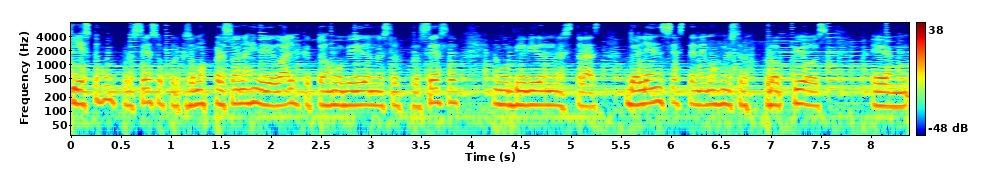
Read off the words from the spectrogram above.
Y esto es un proceso porque somos personas individuales que todos hemos vivido nuestros procesos, hemos vivido nuestras dolencias, tenemos nuestros propios em,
